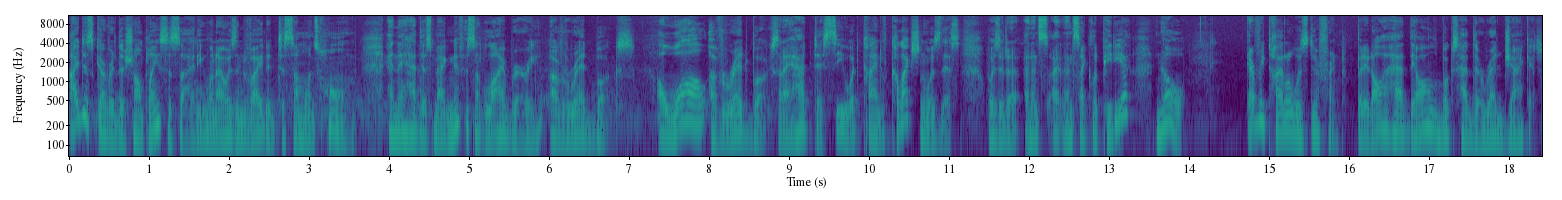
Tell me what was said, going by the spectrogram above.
I discovered the Champlain Society when I was invited to someone's home, and they had this magnificent library of read books a wall of red books, and I had to see what kind of collection was this. Was it a, an, encyclopedia? No, every title was different, but it all had they all the books had their red jacket.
